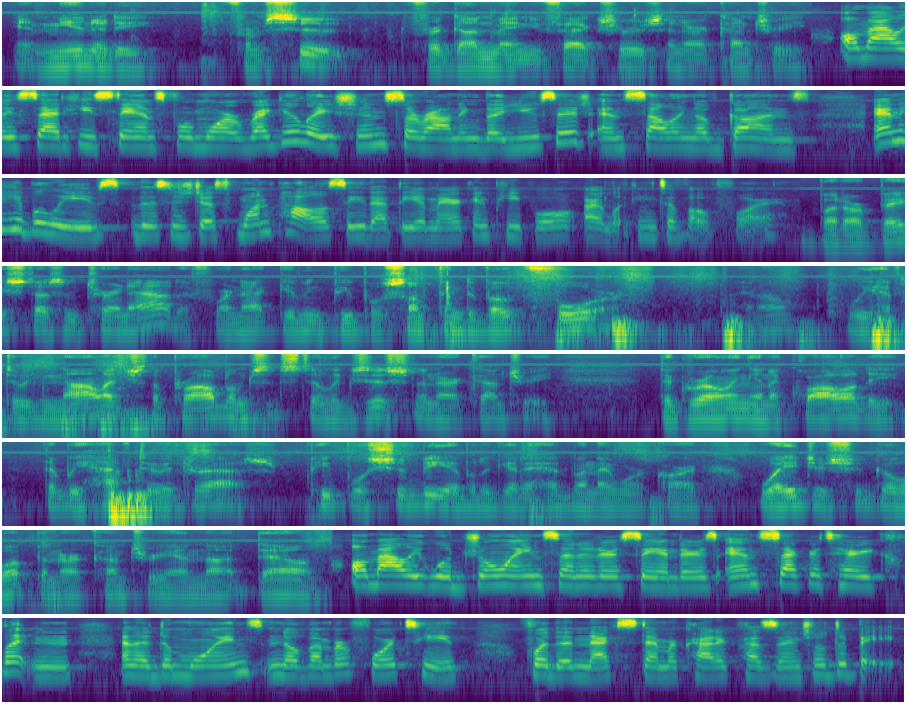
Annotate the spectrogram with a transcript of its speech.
immunity from suit for gun manufacturers in our country. O'Malley said he stands for more regulation surrounding the usage and selling of guns, and he believes this is just one policy that the American people are looking to vote for. But our base doesn't turn out if we're not giving people something to vote for. You know, we have to acknowledge the problems that still exist in our country, the growing inequality that we have to address. People should be able to get ahead when they work hard. Wages should go up in our country and not down. O'Malley will join Senator Sanders and Secretary Clinton in the Des Moines November 14th for the next Democratic presidential debate.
